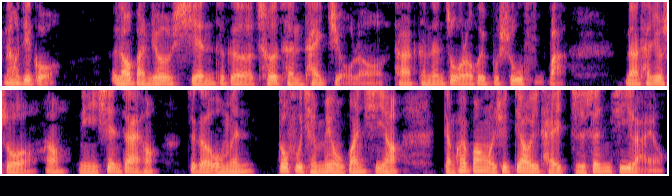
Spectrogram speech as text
然后结果。老板就嫌这个车程太久了，他可能坐了会不舒服吧？那他就说：“哦，你现在哈，这个我们多付钱没有关系哈，赶快帮我去调一台直升机来哦。”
